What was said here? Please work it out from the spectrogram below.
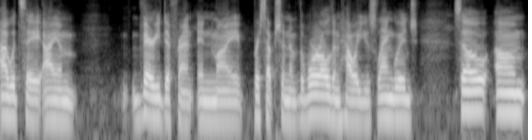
I would say I am very different in my perception of the world and how I use language. So, um,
